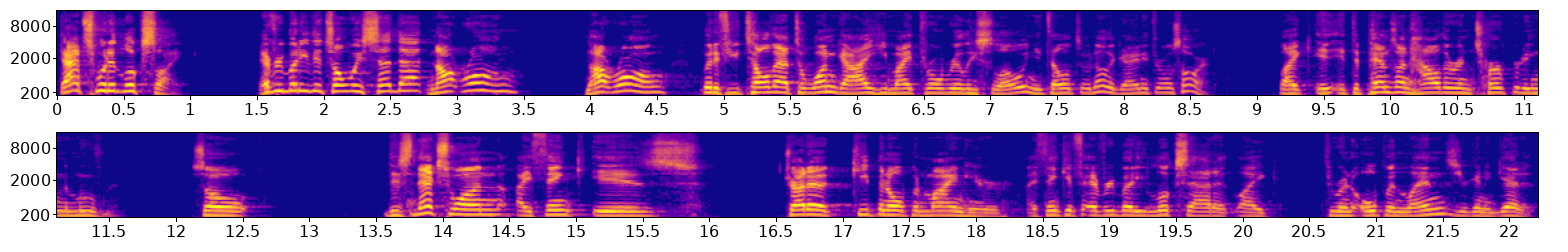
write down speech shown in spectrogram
That's what it looks like. Everybody that's always said that, not wrong. Not wrong. But if you tell that to one guy, he might throw really slow, and you tell it to another guy, and he throws hard. Like, it, it depends on how they're interpreting the movement. So, this next one, I think, is try to keep an open mind here. I think if everybody looks at it like through an open lens, you're going to get it.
